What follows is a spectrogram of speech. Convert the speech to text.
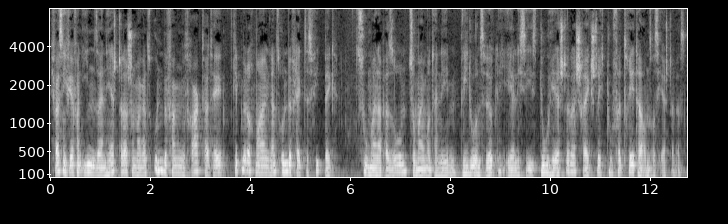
Ich weiß nicht, wer von Ihnen seinen Hersteller schon mal ganz unbefangen gefragt hat, hey, gib mir doch mal ein ganz unbeflecktes Feedback zu meiner Person, zu meinem Unternehmen, wie du uns wirklich ehrlich siehst. Du Hersteller, Schrägstrich, du Vertreter unseres Herstellers.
